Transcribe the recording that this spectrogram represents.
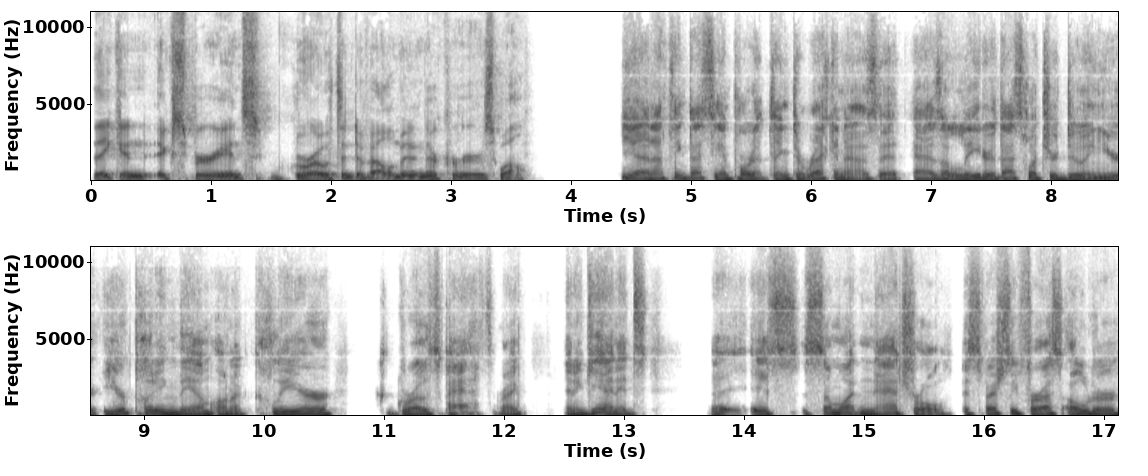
they can experience growth and development in their career as well. Yeah, and I think that's the important thing to recognize that as a leader, that's what you're doing. You're you're putting them on a clear growth path, right? And again, it's it's somewhat natural, especially for us older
